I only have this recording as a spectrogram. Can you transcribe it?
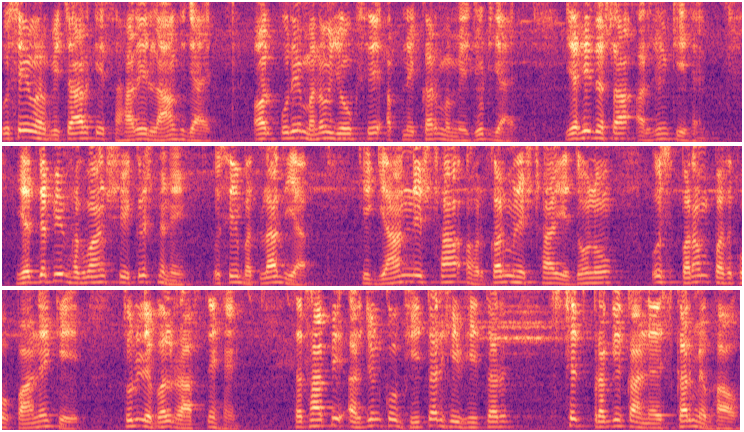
उसे वह विचार के सहारे लांघ जाए और पूरे मनोयोग से अपने कर्म में जुट जाए। यही दशा अर्जुन की है। यद्यपि भगवान श्री कृष्ण ने उसे बतला दिया कि ज्ञान निष्ठा और कर्म निष्ठा ये दोनों उस परम पद को पाने के तुल्य बल रास्ते हैं। तथापि अर्जुन को भीतर ही भीतर स्थित प्रज्ञ का नैष्कर्म्य भाव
